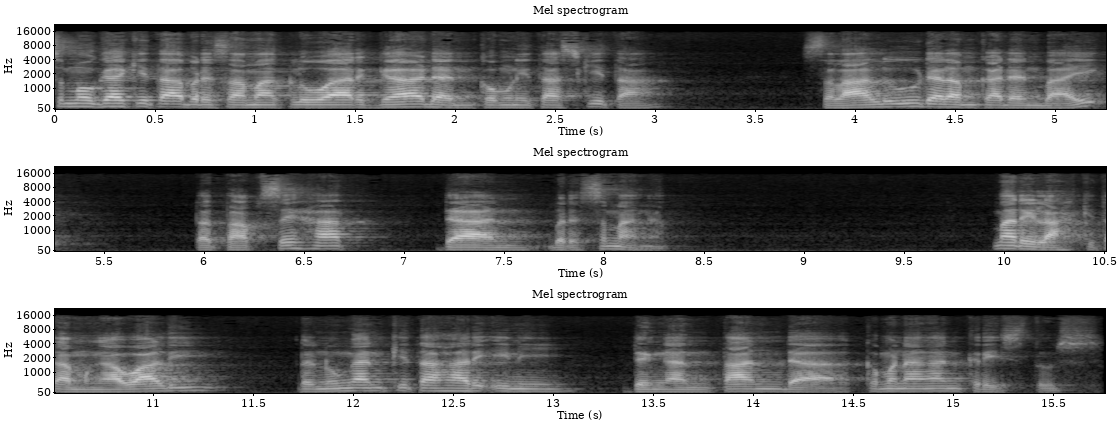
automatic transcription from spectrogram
Semoga kita bersama keluarga dan komunitas kita selalu dalam keadaan baik, tetap sehat, dan bersemangat. Marilah kita mengawali renungan kita hari ini dengan tanda kemenangan Kristus.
